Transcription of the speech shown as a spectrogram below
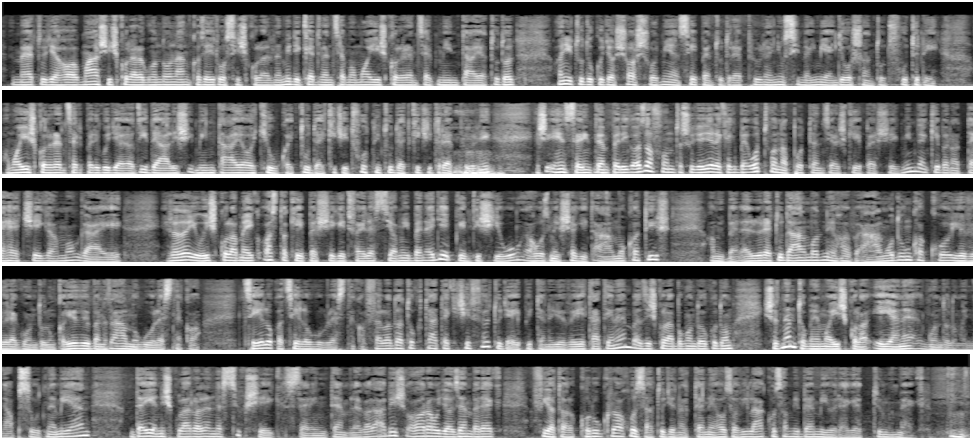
mert ugye ha más iskolára gondolnánk, az egy rossz iskola lenne. Mindig kedvencem a mai iskolarendszer mintája, tudod. Annyit tudok, hogy a sasról milyen szépen tud repülni, a nyuszi meg milyen gyorsan tud futni. A mai iskolarendszer pedig ugye az ideális mintája a tyúk, hogy tud egy kicsit futni, tud egy kicsit repülni. Mm. És én szerintem pedig az a fontos, hogy a gyerekekben ott van a potenciális képesség, mindenkiben a tehetsége a magáé. És az a jó iskola, amelyik azt a képességet képességét fejleszti, amiben egyébként is jó, ahhoz még segít álmokat is, amiben előre tud álmodni, ha álmodunk, akkor jövőre gondolunk. A jövőben az álmokból lesznek a célok, a célokból lesznek a feladatok, tehát egy kicsit fel tudja építeni a jövőjét. Tehát én ebben az iskolában gondolkodom, és az nem tudom, hogy a mai iskola ilyen gondolom, hogy abszolút nem ilyen, de ilyen iskolára lenne szükség szerintem legalábbis arra, hogy az emberek fiatal korukra hozzá tudjanak tenni ahhoz a világhoz, amiben mi öregettünk meg.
